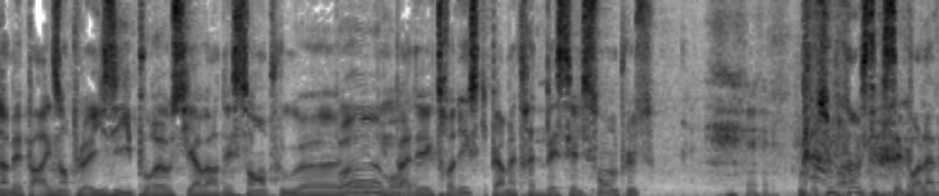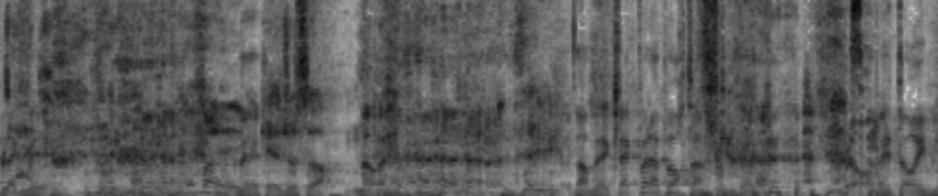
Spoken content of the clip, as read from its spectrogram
Non, mais par exemple, Easy il pourrait aussi avoir des samples ou euh, Ouais, des, des moi- pads électroniques, ce qui permettrait de baisser le son en plus. C'est pour la blague, mais. mais- Ok, je sors. Non, non, mais claque pas la porte, hein, parce que ça va être horrible.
